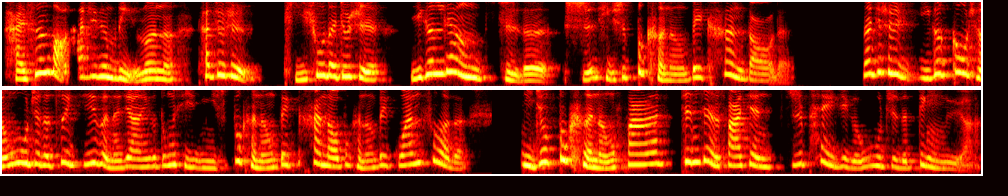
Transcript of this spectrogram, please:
海森堡他这个理论呢，他就是提出的就是一个量子的实体是不可能被看到的，那就是一个构成物质的最基本的这样一个东西，你是不可能被看到，不可能被观测的，你就不可能发真正发现支配这个物质的定律啊。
